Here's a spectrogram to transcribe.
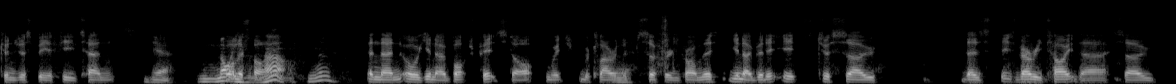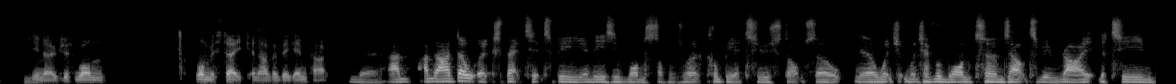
can just be a few tenths, yeah, Not even Qualifying. that. Yeah. and then or you know botch pit stop, which McLaren Yeah. are suffering from. This you know, but it, it's just so there's it's very tight there. So you know, just one one mistake can have a big impact. Yeah, and, and I don't expect it to be an easy one stop as well. It could be a two stop. So you know, which whichever one turns out to be right, the team,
